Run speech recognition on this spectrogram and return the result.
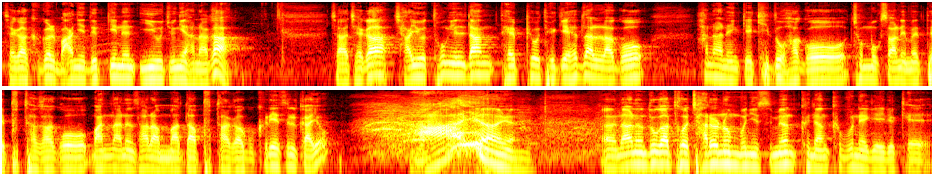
제가 그걸 많이 느끼는 이유 중에 하나가 자, 제가 자유통일당 대표 되게 해달라고 하나님께 기도하고 전 목사님한테 부탁하고 만나는 사람마다 부탁하고 그랬을까요? 아니, 아니, 아니. 어, 나는 누가 더 잘하는 분 있으면 그냥 그분에게 이렇게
